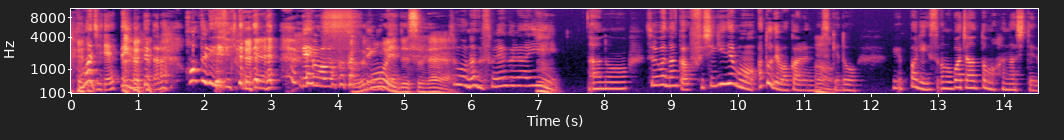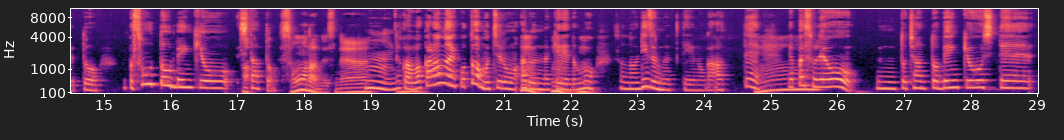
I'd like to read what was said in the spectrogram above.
マジで？って言ってたら、本当に出てきたって 電話がかかってきて。すごいですね。そう、なんかそれぐらい、うんあの、それはなんか不思議でも後でわかるんですけど、やっぱりそのおばちゃんとも話してると、やっぱ相当勉強したと。そうなんですね。うん。だからわからないことはもちろんあるんだけれども、うんうんうそのリズムっていうのがあっやっぱりそれを、うんとちゃんと勉強して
